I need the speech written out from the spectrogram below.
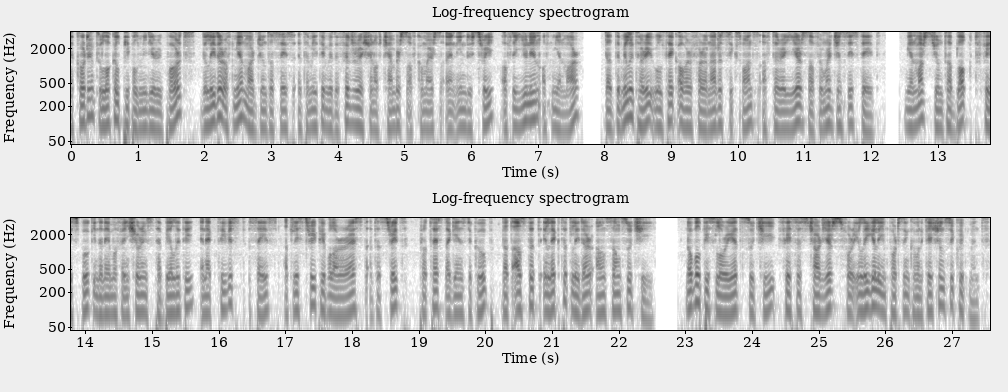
According to local people media reports, the leader of Myanmar junta says at a meeting with the Federation of Chambers of Commerce and Industry of the Union of Myanmar that the military will take over for another six months after a years of emergency state. Myanmar's junta blocked Facebook in the name of ensuring stability. An activist says at least three people are arrested at a street protest against the coup that ousted elected leader Aung San Suu Kyi. Nobel Peace Laureate Suu Kyi faces charges for illegally importing communications equipment.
